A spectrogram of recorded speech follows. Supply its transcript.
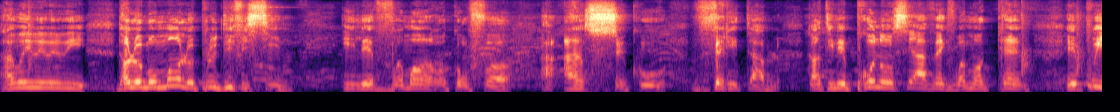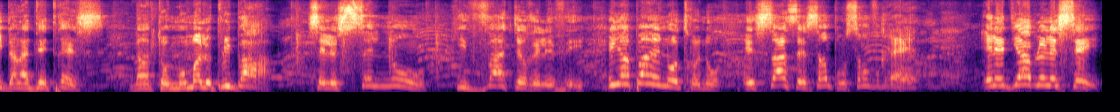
Ah oui, oui, oui, oui. Dans le moment le plus difficile, il est vraiment un réconfort, un secours véritable. Quand il est prononcé avec vraiment crainte. Et puis dans la détresse, dans ton moment le plus bas, c'est le seul nom qui va te relever. Il n'y a pas un autre nom. Et ça, c'est 100% vrai. Et le diable le sait.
